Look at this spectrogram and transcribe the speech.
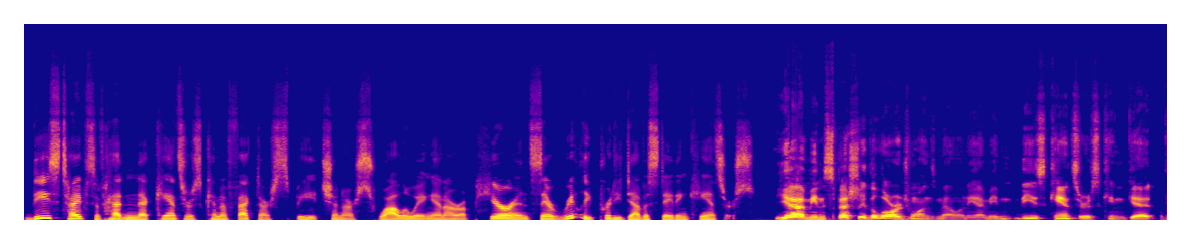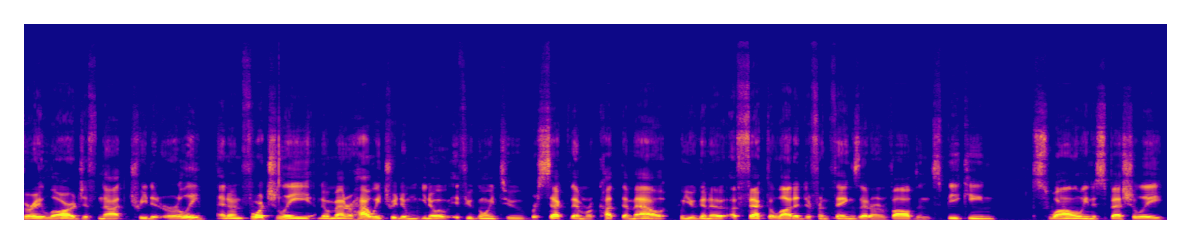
these types of head and neck cancers can affect our speech and our swallowing and our appearance. They're really pretty devastating cancers. Yeah, I mean, especially the large ones, Melanie. I mean, these cancers can get very large if not treated early. And unfortunately, no matter how we treat them, you know, if you're going to resect them or cut them out, you're going to affect a lot of different things that are involved in speaking, swallowing especially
